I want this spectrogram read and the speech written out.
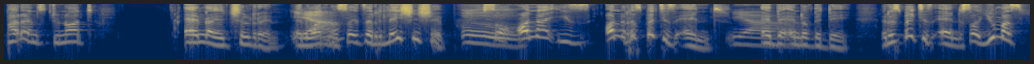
parents do not anger your children and Yeah. whatnot. So it's a relationship. So mm. honor is on respect is end at the end of the day. Respect is end. So you must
